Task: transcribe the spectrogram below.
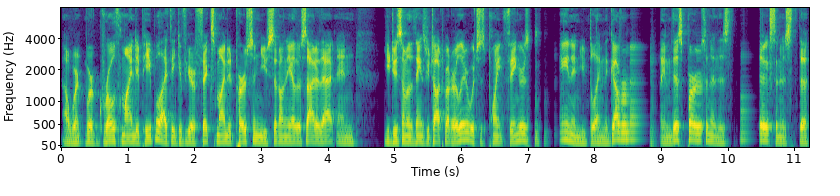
Uh, we're, we're growth minded people. I think if you're a fixed minded person, you sit on the other side of that and you do some of the things we talked about earlier, which is point fingers and you blame the government, blame this person and this and it's the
